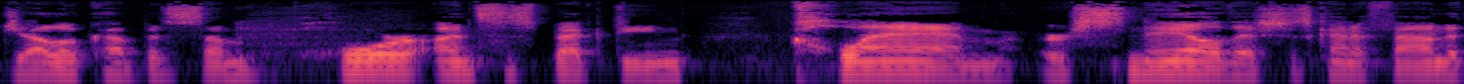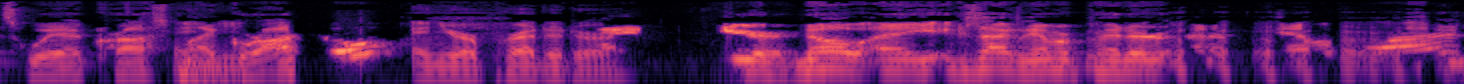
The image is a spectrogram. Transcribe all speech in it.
Jello cup is some poor, unsuspecting clam or snail that's just kind of found its way across my you- grotto. And you're a predator. Here, no, I, exactly. I'm a predator and I'm camouflage.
